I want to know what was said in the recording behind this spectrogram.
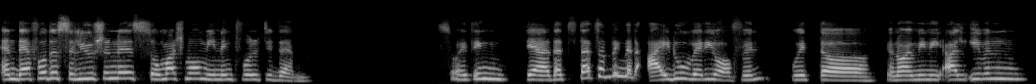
And therefore, the solution is so much more meaningful to them so i think yeah that's that's something that i do very often with uh you know i mean i'll even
